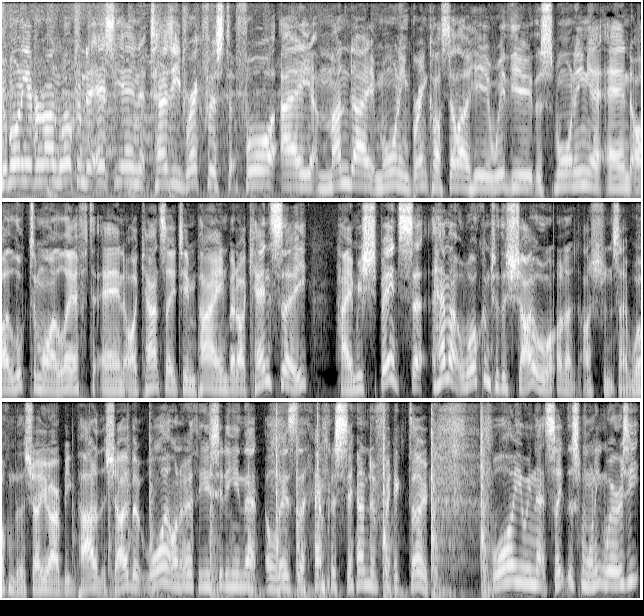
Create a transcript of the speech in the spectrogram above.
Good morning, everyone. Welcome to SEN Tassie Breakfast for a Monday morning. Brent Costello here with you this morning, and I look to my left and I can't see Tim Payne, but I can see Hamish Spence. Uh, Hammer, welcome to the show. I, I shouldn't say welcome to the show. You are a big part of the show, but why on earth are you sitting in that? Oh, there's the Hammer sound effect too. Why are you in that seat this morning? Where is he?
